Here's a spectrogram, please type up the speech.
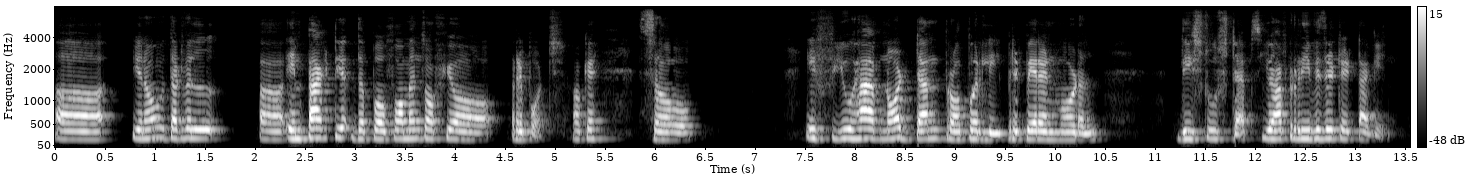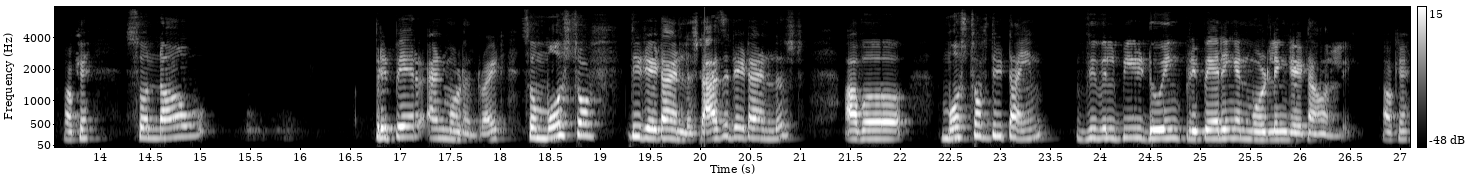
uh, you know that will uh, impact the performance of your reports okay? So if you have not done properly prepare and model these two steps. You have to revisit it again okay? So now prepare and model right? So most of the data analyst as a data analyst our most of the time we will be doing preparing and modeling data only okay?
